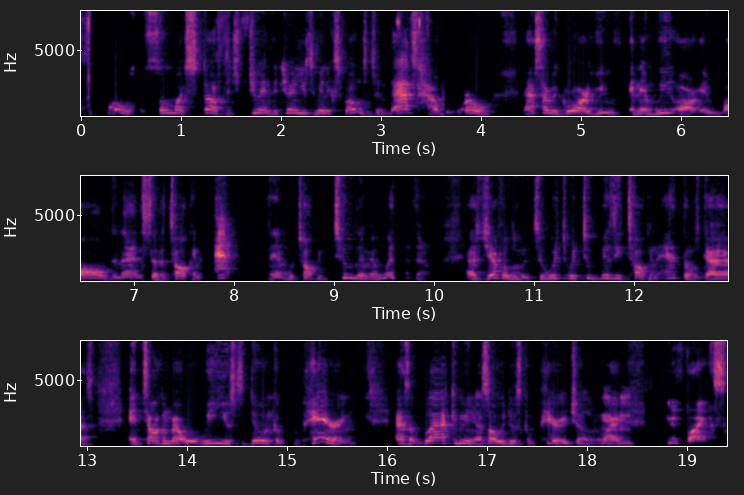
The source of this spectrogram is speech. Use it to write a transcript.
exposed to so much stuff that you ain't that you ain't used to being exposed to. That's how we grow. That's how we grow our youth, and then we are involved in that instead of talking at them. We're talking to them and with them as Jeff alluded to, we're, we're too busy talking at those guys and talking about what we used to do and comparing as a black community. That's all we do is compare each other, right? Mhm. Your fights,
